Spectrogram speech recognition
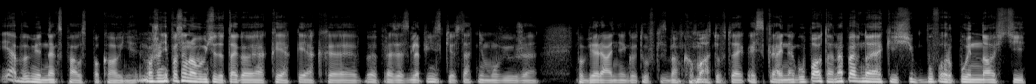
Ja bym jednak spał spokojnie. Może nie posunąłbym się do tego, jak, jak, jak e, prezes Glepiński ostatnio mówił, że pobieranie gotówki z bankomatów to jakaś skrajna głupota. Na pewno jakiś bufor płynności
